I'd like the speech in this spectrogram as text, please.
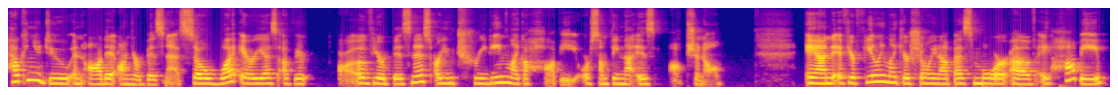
how can you do an audit on your business? So, what areas of your of your business are you treating like a hobby or something that is optional? And if you're feeling like you're showing up as more of a hobby,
